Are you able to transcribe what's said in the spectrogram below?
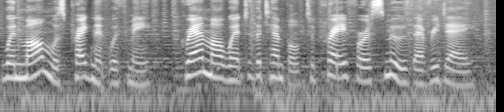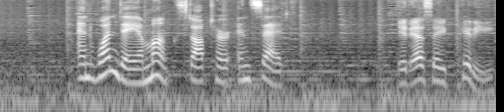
When mom was pregnant with me, grandma went to the temple to pray for a smooth every day. And one day a monk stopped her and said, It is a pity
